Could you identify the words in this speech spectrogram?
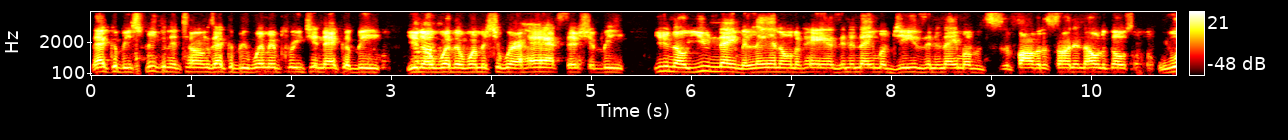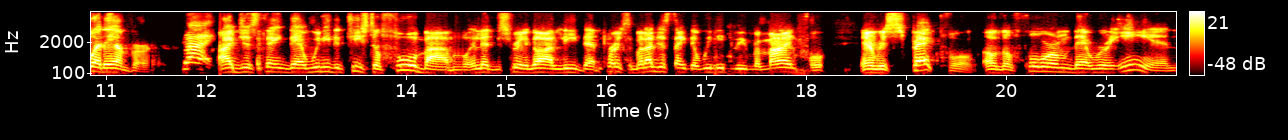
That could be speaking in tongues. That could be women preaching. That could be, you know, whether women should wear hats. There should be, you know, you name it, laying on of hands in the name of Jesus, in the name of the Father, the Son, and the Holy Ghost, whatever. Right. I just think that we need to teach the full Bible and let the Spirit of God lead that person. But I just think that we need to be mindful and respectful of the forum that we're in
